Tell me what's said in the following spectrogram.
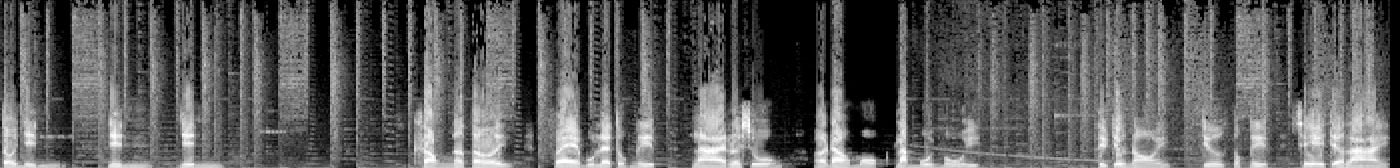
Tới nhịn Nhịn Nhịn. Không ngờ tới về buổi lễ tốt nghiệp Lại rơi xuống Ở đâu một lâm mùi mùi. Tiểu chư nói, Trước tốt nghiệp sẽ trở lại.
